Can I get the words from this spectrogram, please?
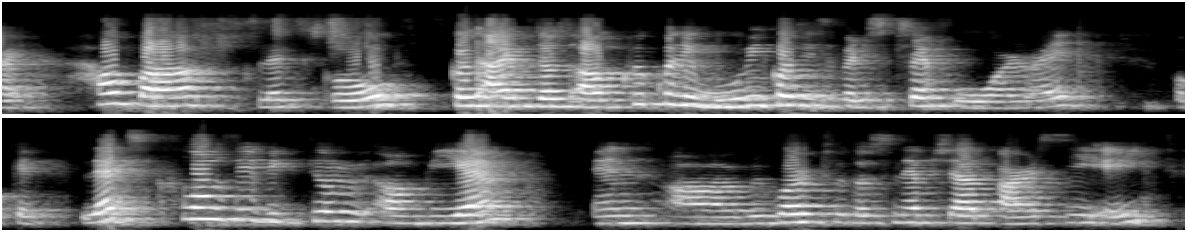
Right, how about, let's go, because I'm just uh, quickly moving because it's very straightforward, right? Okay, let's close the victim uh, VM and uh, revert to the snapshot RC8.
